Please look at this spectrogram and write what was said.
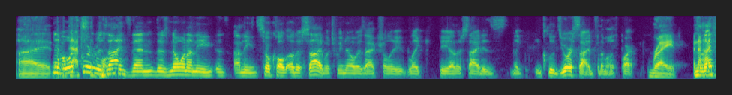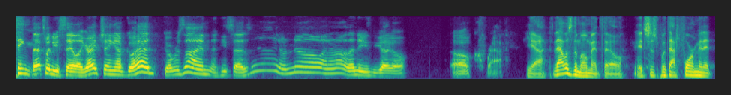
Uh, Yeah, but once Gura the resigns, then there's no one on the on the so-called other side, which we know is actually like the other side is like includes your side for the most part. right? And So I think that's when you say like, all right, Chang Yap, go ahead, go resign, and he says, yeah, I don't know, I don't know. Then you, you gotta go, oh crap. Yeah, that was the moment though. It's just with that four minute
